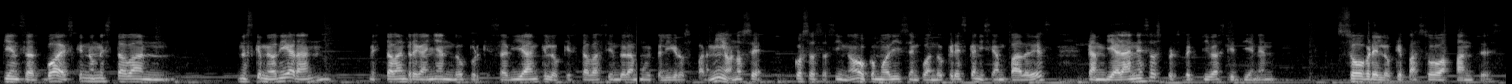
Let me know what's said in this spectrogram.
piensas, Buah, es que no me estaban, no es que me odiaran, me estaban regañando porque sabían que lo que estaba haciendo era muy peligroso para mí, o no sé, cosas así, ¿no? O como dicen, cuando crezcan y sean padres, cambiarán esas perspectivas que tienen sobre lo que pasó antes.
